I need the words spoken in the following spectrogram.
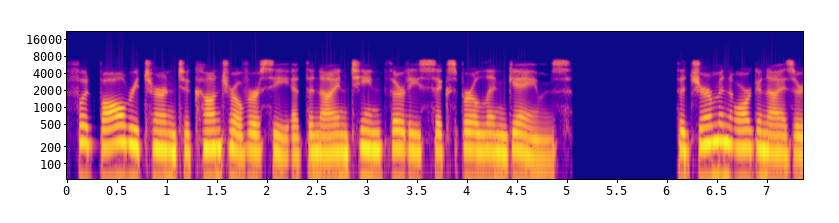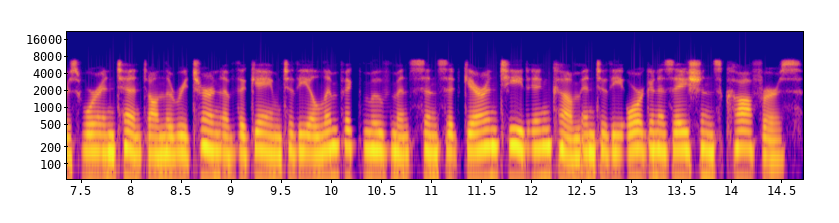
Football returned to controversy at the 1936 Berlin Games. The German organizers were intent on the return of the game to the Olympic movement since it guaranteed income into the organization's coffers.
